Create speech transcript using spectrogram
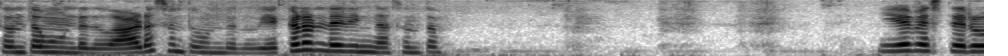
సొంతం ఉండదు ఆడ సొంతం ఉండదు ఎక్కడ ఉండేది ఇంకా సొంతం? ఏం వేస్తారు?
